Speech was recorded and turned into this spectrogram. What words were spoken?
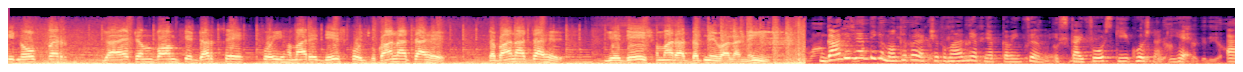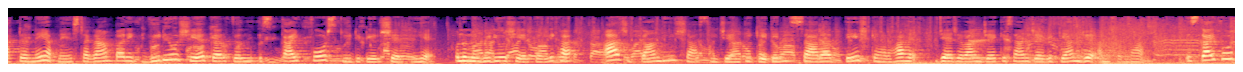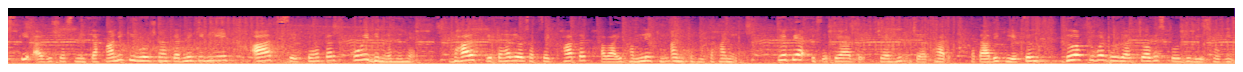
की नोक पर या एटम बॉम्ब के डर से कोई हमारे देश को झुकाना चाहे, दबाना चाहे, ये देश हमारा दबने वाला नहीं। गांधी जयंती के मौके पर अक्षय कुमार ने अपनी अपकमिंग फ़िल्म स्काई फोर्स की घोषणा की है। एक्टर ने अपने इंस्टाग्राम पर एक वीडियो शेयर कर फ़िल्म स्काई फोर्स की डिटेल शेयर की है। उन्होंने वीडियो शेयर कर लिखा, आज गांधी शास्त्री जयंती के दिन सारा देश कह रहा है। जय जवान, जय किसान, जय विज्ञान, जय अनुसंधान। स्काई फोर्स की अविश्वसनीय कहानी की घोषणा करने के लिए आज से बेहतर कोई दिन नहीं है। भारत के पहले और सबसे घातक हवाई हमले की अनकही कहानी। कृपया इसे प्यार दे। जय हिंद, जय भारत। बता दें कि ये फ़िल्म 2 अक्टूबर 2024 को रिलीज़ होगी।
